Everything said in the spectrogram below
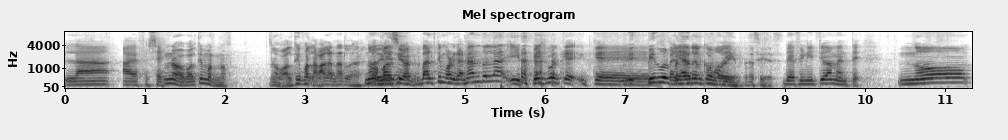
la AFC. No, Baltimore no. No, Baltimore la va a ganar la, No, la división. Baltimore ganándola y Pittsburgh que, que Pittsburgh peleando el comodín. Así es. Definitivamente. No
